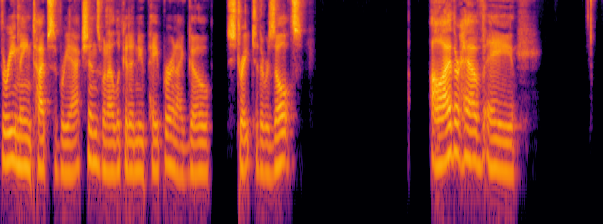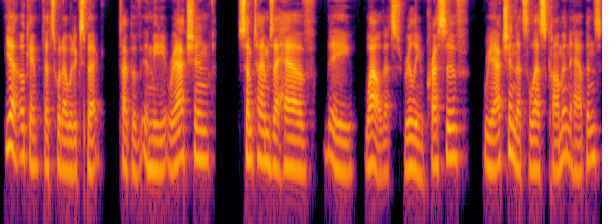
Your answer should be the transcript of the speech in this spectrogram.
three main types of reactions when I look at a new paper and I go straight to the results. I'll either have a, yeah, okay, that's what I would expect type of immediate reaction. Sometimes I have a, wow, that's really impressive reaction. That's less common, it happens.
